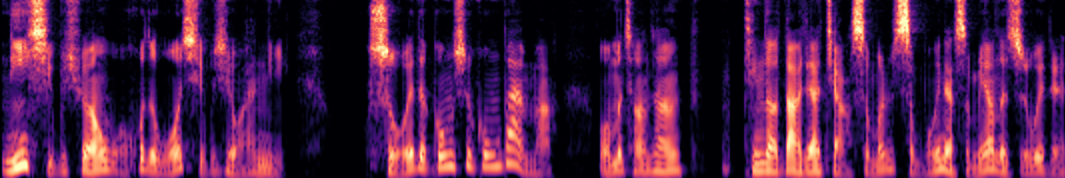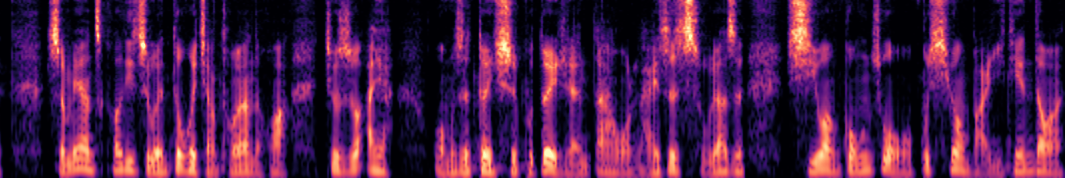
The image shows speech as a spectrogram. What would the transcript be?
你喜不喜欢我，或者我喜不喜欢你，所谓的公事公办嘛。我们常常听到大家讲什么什么，我跟你讲，什么样的职位的人，什么样子高低职位都会讲同样的话，就是说，哎呀，我们是对事不对人啊。我来是主要是希望工作，我不希望把一天到晚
